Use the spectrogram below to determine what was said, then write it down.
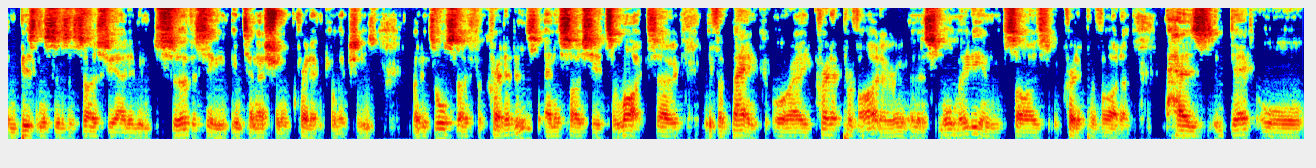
and businesses associated in servicing international credit collections, but it's also for creditors and associates alike. So if a bank or a credit provider, a small, medium sized credit provider, has debt or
